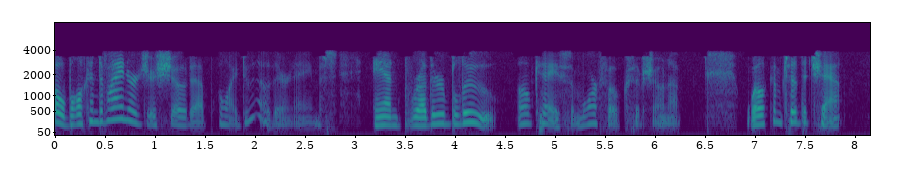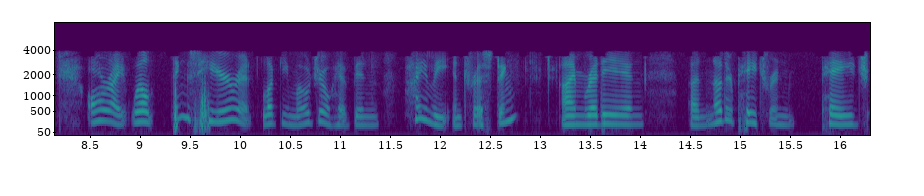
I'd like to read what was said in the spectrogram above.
Oh, Balkan Diviner just showed up. Oh, I do know their names. And Brother Blue. Okay, some more folks have shown up. Welcome to the chat. All right. Well, things here at Lucky Mojo have been highly interesting. I'm readying another patron page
